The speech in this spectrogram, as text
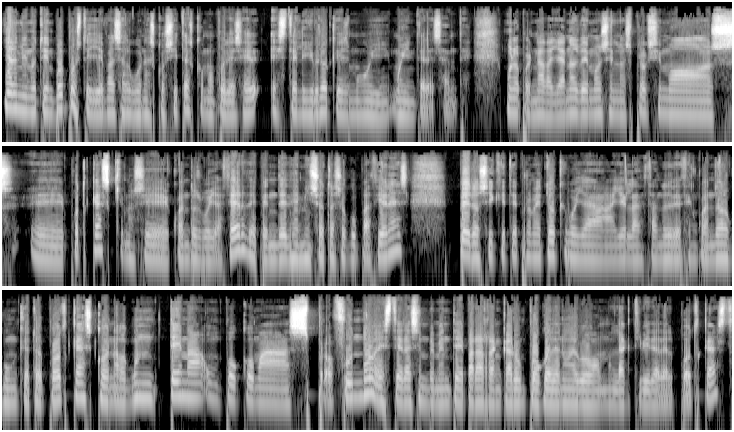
y al mismo tiempo pues te llevas algunas cositas como puede ser este libro que es muy muy interesante. Bueno pues nada ya nos vemos en los próximos eh, podcasts que no sé cuántos voy a hacer depende de mis otras ocupaciones pero sí que te prometo que voy a ir lanzando de vez en cuando algún que otro podcast con algún tema un poco más profundo. Este era simplemente para arrancar un poco de nuevo la actividad del podcast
